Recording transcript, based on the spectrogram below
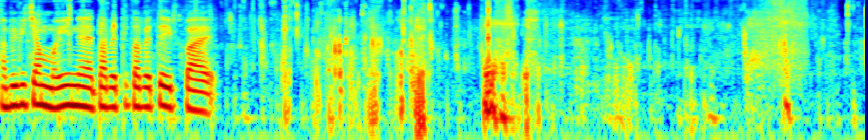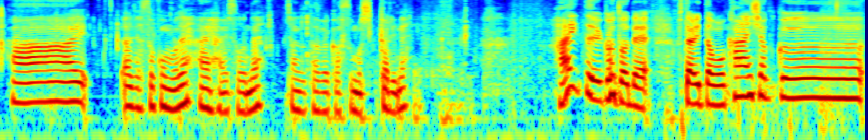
あビビちゃんもいいね。食べて食べていっぱい。はーい。あじゃあそこもね。はいはいそうね。ちゃんと食べかすもしっかりね。はいということで2人とも完食。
